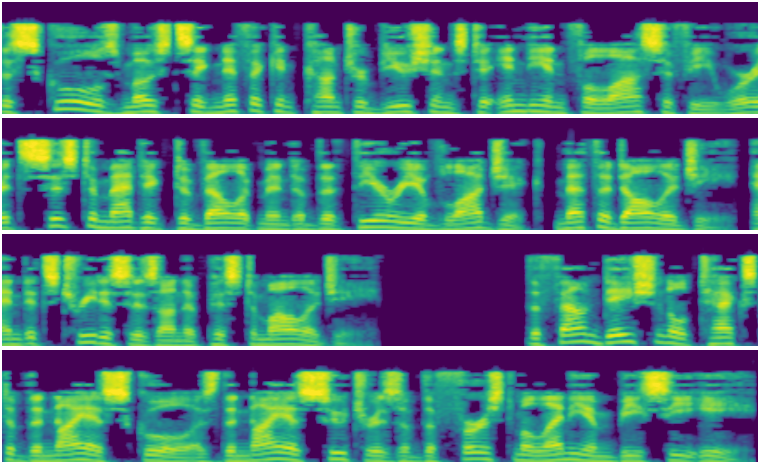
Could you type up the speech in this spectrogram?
The school's most significant contributions to Indian philosophy were its systematic development of the theory of logic, methodology, and its treatises on epistemology. The foundational text of the Nyaya school is the Nyaya Sutras of the first millennium BCE.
